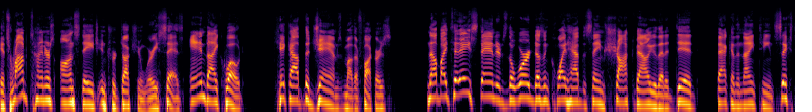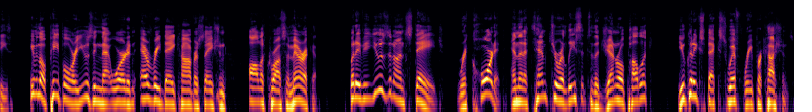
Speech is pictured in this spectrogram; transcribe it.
It's Rob Tyner's onstage introduction where he says, and I quote, kick out the jams, motherfuckers. Now, by today's standards, the word doesn't quite have the same shock value that it did back in the 1960s, even though people were using that word in everyday conversation all across America. But if you use it on stage, record it, and then attempt to release it to the general public, you could expect swift repercussions.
